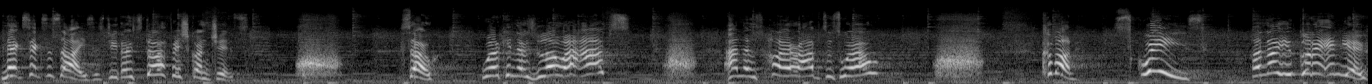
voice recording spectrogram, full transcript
Next exercise, let's do those starfish crunches. So, working those lower abs and those higher abs as well. Come on, squeeze. I know you've got it in you.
